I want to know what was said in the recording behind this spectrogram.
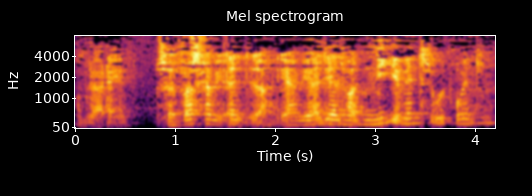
om lørdagen. Så først har vi alt, ja, ja, vi har alt i alt holdt ni events ude i provinsen.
